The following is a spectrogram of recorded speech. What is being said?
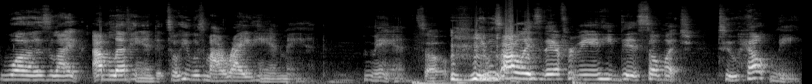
was like I'm left-handed, so he was my right-hand man. Man, so he was always there for me, and he did so much to help me.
